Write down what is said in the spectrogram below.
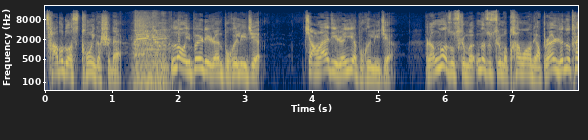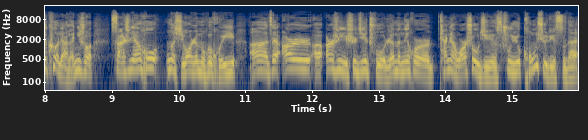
差不多是同一个时代。老一辈的人不会理解，将来的人也不会理解。然后我就是这么，我就是这么盼望的啊，不然人都太可怜了。你说三十年后，我希望人们会回忆啊，在二呃二十一世纪初，人们那会儿天天玩手机，属于空虚的时代。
